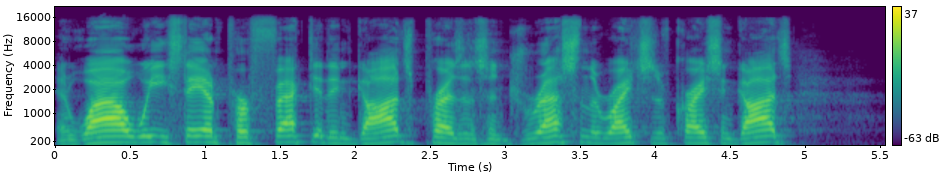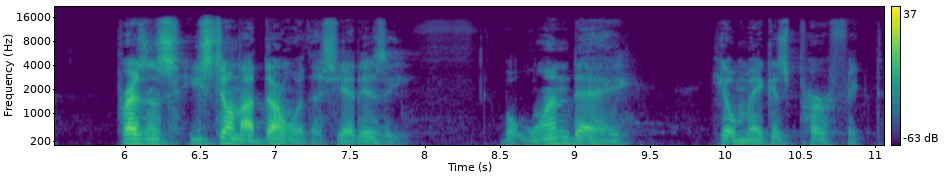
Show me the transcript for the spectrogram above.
And while we stand perfected in God's presence and dressed in the righteousness of Christ in God's presence, He's still not done with us yet, is He? But one day, He'll make us perfect,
